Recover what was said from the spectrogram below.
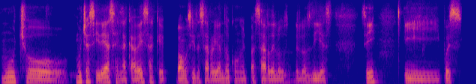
mucho, muchas ideas en la cabeza que vamos a ir desarrollando con el pasar de los, de los días, ¿sí? Y pues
